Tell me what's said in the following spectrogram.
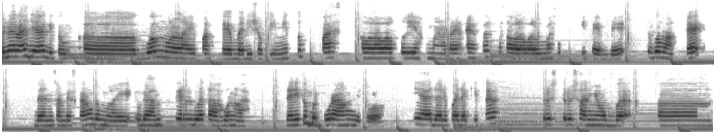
bener aja gitu. Gue mulai pakai body shop ini tuh pas awal-awal kuliah kemarin. Eh pas pas awal-awal masuk IPB itu gue make dan sampai sekarang udah mulai udah hampir dua tahun lah dan itu Hmm. berkurang gitu loh Iya daripada kita terus-terusan nyoba em,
